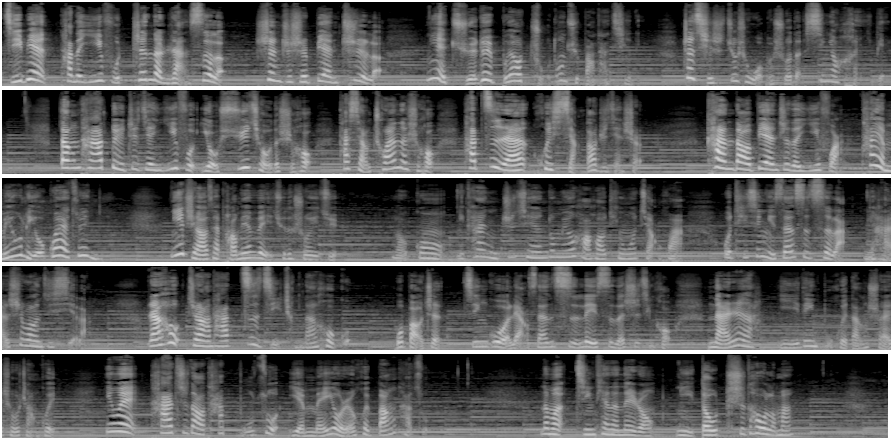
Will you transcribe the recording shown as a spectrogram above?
即便他的衣服真的染色了，甚至是变质了，你也绝对不要主动去帮他清理。这其实就是我们说的心要狠一点。当他对这件衣服有需求的时候，他想穿的时候，他自然会想到这件事儿。看到变质的衣服啊，他也没有理由怪罪你。你只要在旁边委屈的说一句：“老公，你看你之前都没有好好听我讲话，我提醒你三四次了，你还是忘记洗了。”然后就让他自己承担后果。我保证，经过两三次类似的事情后，男人啊一定不会当甩手掌柜，因为他知道他不做也没有人会帮他做。那么今天的内容你都吃透了吗？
